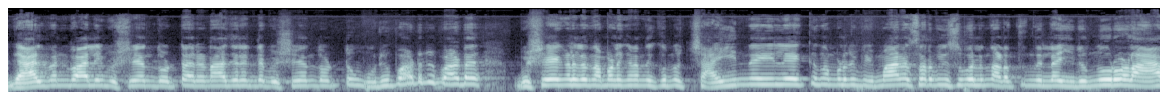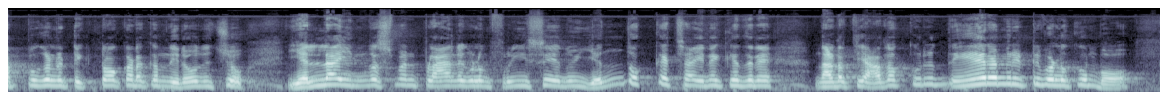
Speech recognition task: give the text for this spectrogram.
ഗാൽവൻ വാലി വിഷയം തൊട്ട് അരുണാചലിന്റെ വിഷയം തൊട്ട് ഒരുപാട് ഒരുപാട് വിഷയങ്ങളിൽ നമ്മളിങ്ങനെ നിൽക്കുന്നു. ചൈനയിലേക്ക് നമ്മളൊരു വിമാന സർവീസ് പോലും നടത്തുന്നില്ല. ഇരുന്നൂറോളം ആപ്പുകൾ ടിക്ടോക്ക് അടക്കം നിരോധിച്ചു. എല്ലാ ഇൻവെസ്റ്റ്മെന്റ് പ്ലാനുകളും ഫ്രീസ് ചെയ്തു. എന്തൊക്കെ ചൈനയ്ക്കെതിരെ നടത്തി അതൊക്കെ ഒരു നേരമിരുട്ടി വെളുക്കുമ്പോൾ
